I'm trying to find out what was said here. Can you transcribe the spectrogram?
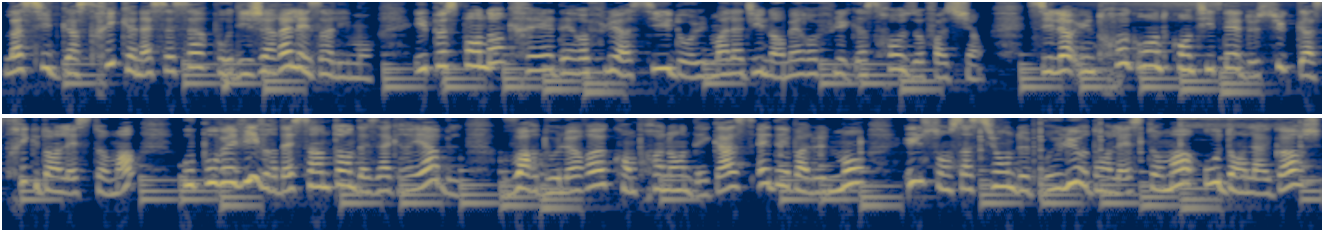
L'acide gastrique est nécessaire pour digérer les aliments. Il peut cependant créer des reflux acides ou une maladie nommée reflux gastro-œsophagien. S'il y a une trop grande quantité de sucre gastrique dans l'estomac, vous pouvez vivre des symptômes désagréables, voire douloureux, comprenant des gaz et des ballonnements, une sensation de brûlure dans l'estomac ou dans la gorge,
